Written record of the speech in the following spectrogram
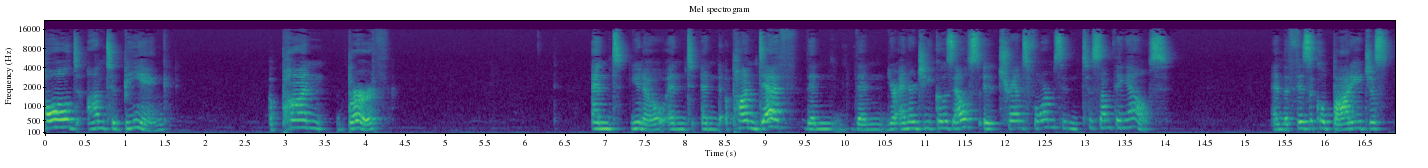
Called onto being upon birth and you know and and upon death then then your energy goes else it transforms into something else. And the physical body just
